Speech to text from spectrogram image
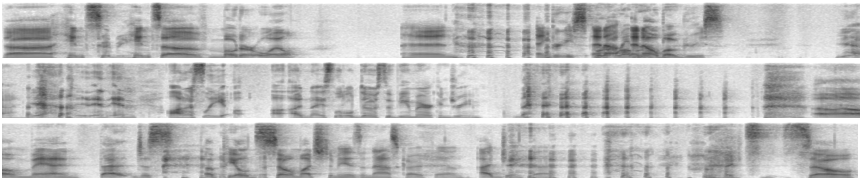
Uh, hints Could be. hints of motor oil and and grease and, and elbow grease. Yeah, yeah, and and honestly, a, a nice little dose of the American dream. Oh man, that just appealed so much to me as a NASCAR fan. I'd drink that. So,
